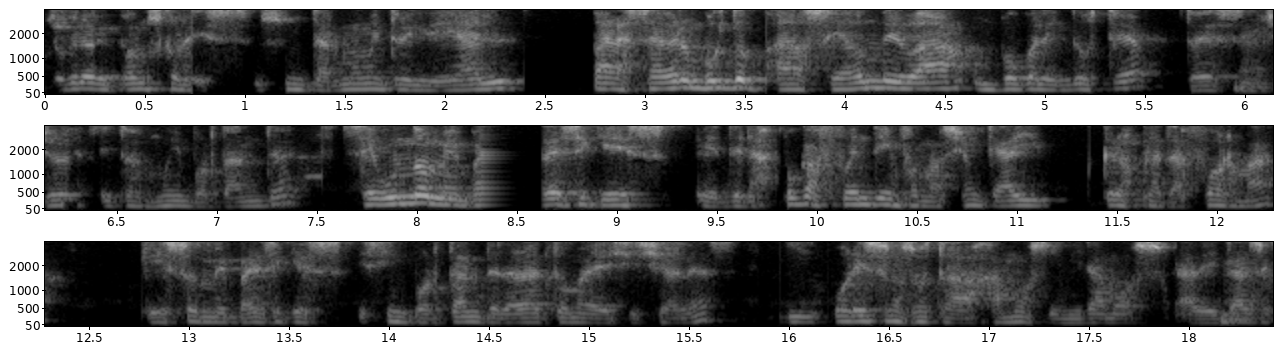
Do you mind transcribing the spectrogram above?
yo creo que Comscore es un termómetro ideal para saber un poquito hacia dónde va un poco la industria. Entonces, yo creo que esto es muy importante. Segundo, me parece que es eh, de las pocas fuentes de información que hay cross plataforma, que eso me parece que es, es importante a la hora de toma de decisiones. Y por eso nosotros trabajamos y miramos a detalle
